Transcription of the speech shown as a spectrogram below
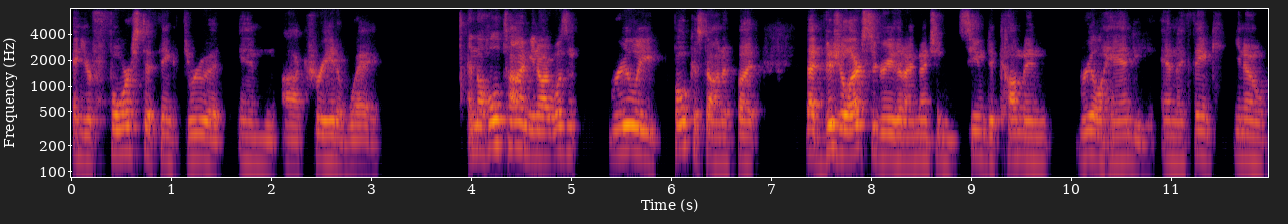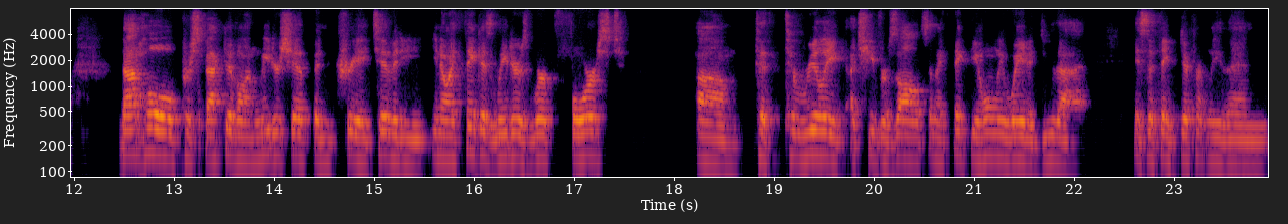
and you're forced to think through it in a creative way. And the whole time, you know, I wasn't really focused on it, but that visual arts degree that I mentioned seemed to come in real handy. And I think, you know, that whole perspective on leadership and creativity, you know, I think as leaders, we're forced um, to, to really achieve results. And I think the only way to do that is to think differently than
